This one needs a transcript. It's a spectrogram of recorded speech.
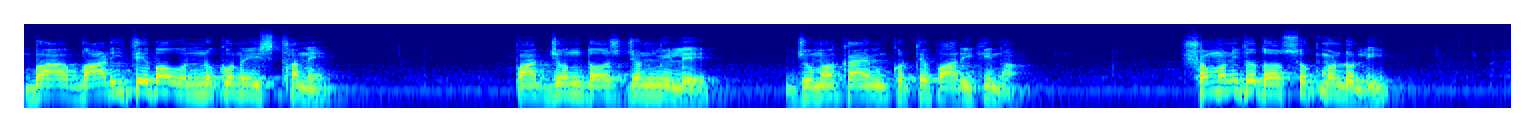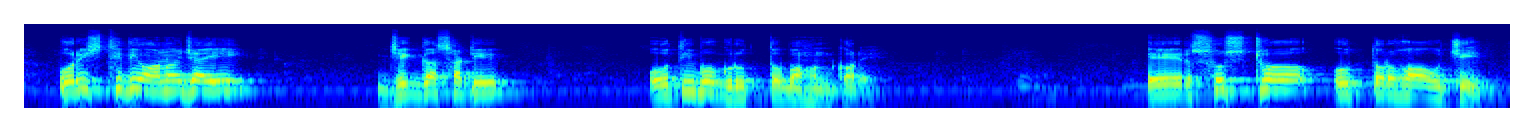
বা বাড়িতে বা অন্য কোনো স্থানে পাঁচজন, দশজন মিলে জুমা কায়েম করতে পারি কি না? সম্মানিত দর্শক মণ্ডলী, পরিস্থিতি অনুযায়ী জিজ্ঞাসাটি অতীব গুরুত্ব বহন করে। এর সুষ্ঠু উত্তর হওয়া উচিত।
